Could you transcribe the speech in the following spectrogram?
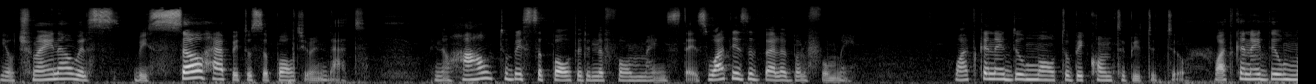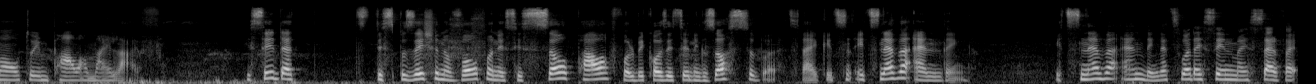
Your trainer will be so happy to support you in that. You know, how to be supported in the Four Mainstays. What is available for me? What can I do more to be contributed to? What can I do more to empower my life? You see that this position of openness is so powerful because it's inexhaustible. It's like it's, it's never ending. It's never ending. That's what I see in myself. I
